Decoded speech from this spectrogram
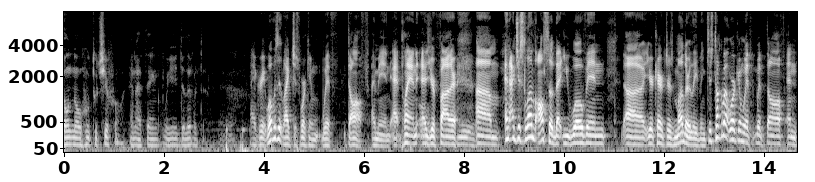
don't know who to cheer for and I think we delivered that. I agree. What was it like just working with Dolph? I mean, at playing as your father, um, and I just love also that you wove in uh, your character's mother leaving. Just talk about working with with Dolph and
